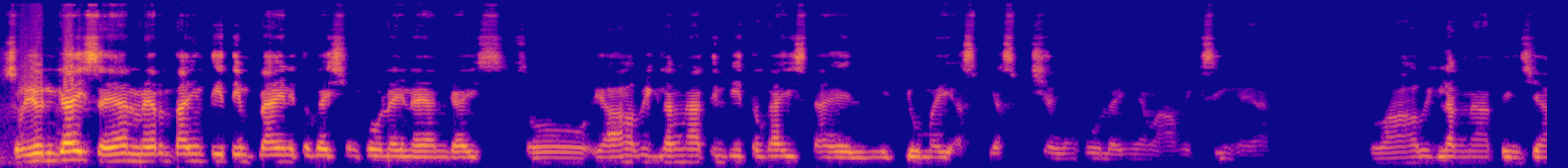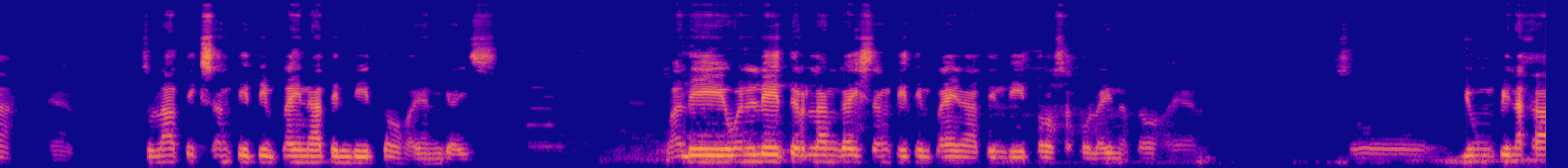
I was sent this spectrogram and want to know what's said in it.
So yun guys, ayan, meron tayong titimplahin ito guys, yung kulay na yan guys. So ihahawig lang natin dito guys dahil medyo may aspi-aspi siya yung kulay niya mga mixing. Ayan. So hahawig lang natin siya. Ayan. So latex ang titimplahin natin dito. Ayan guys. Bali 1 liter lang guys ang titimplahin natin dito sa kulay na to. Ayan. So yung pinaka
